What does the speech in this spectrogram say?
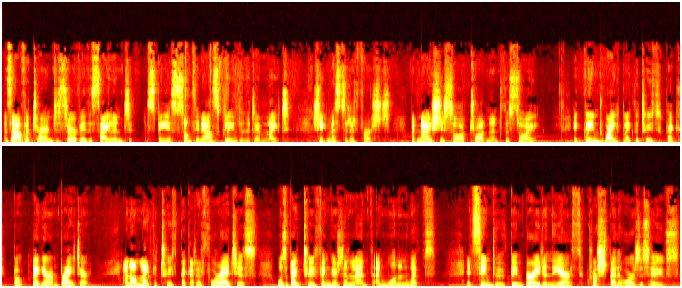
As Alva turned to survey the silent space, something else gleamed in the dim light. She'd missed it at first, but now she saw it trodden into the soil. It gleamed white like the toothpick, but bigger and brighter and unlike the toothpick, it had four edges, was about two fingers in length and one in width. It seemed to have been buried in the earth, crushed by the horse's hooves.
